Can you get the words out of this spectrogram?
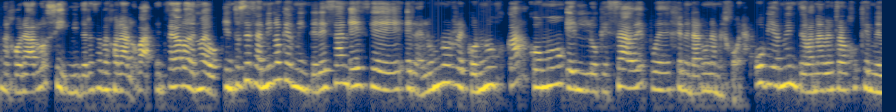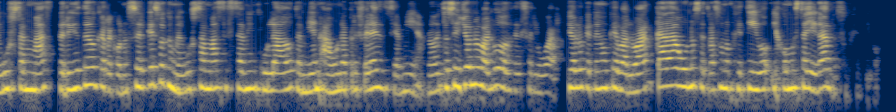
mejorarlo? Sí, me interesa mejorarlo. Va, entrégalo de nuevo. Entonces, a mí lo que me interesa es que el alumno reconozca cómo en lo que sabe puede generar una mejora. Obviamente van a haber trabajos que me gustan más, pero yo tengo que reconocer que eso que me gusta más está vinculado también a una preferencia mía, ¿no? Entonces, yo no evalúo desde ese lugar. Yo lo que tengo que evaluar, cada uno se traza un objetivo y cómo está llegando a ese objetivo.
